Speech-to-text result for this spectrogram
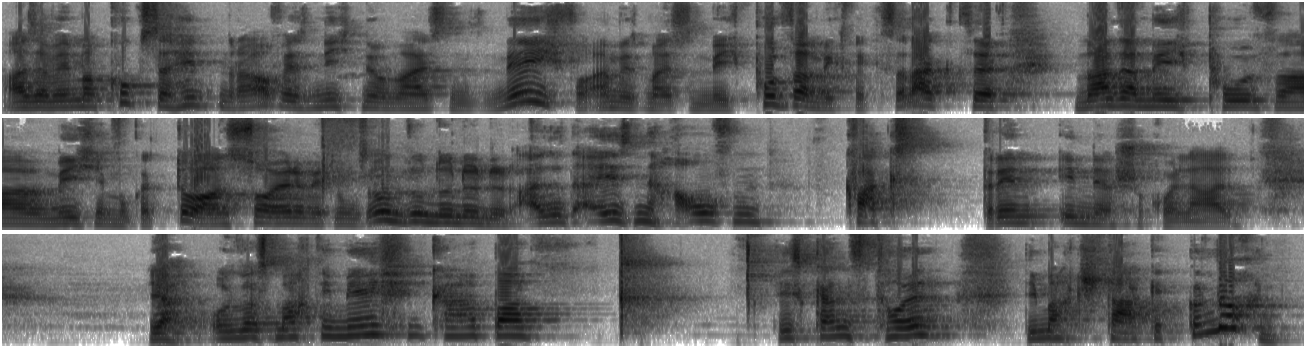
Also wenn man guckt, da hinten drauf ist nicht nur meistens Milch, vor allem ist meistens Milchpulver, Milchextrakte, Magermilchpulver, Milchemulgatoren, Säuremittlungs und, und, und, und. Also da ist ein Haufen Quacks drin in der Schokolade. Ja, und was macht die Milch im Körper? Die ist ganz toll, die macht starke Knochen.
